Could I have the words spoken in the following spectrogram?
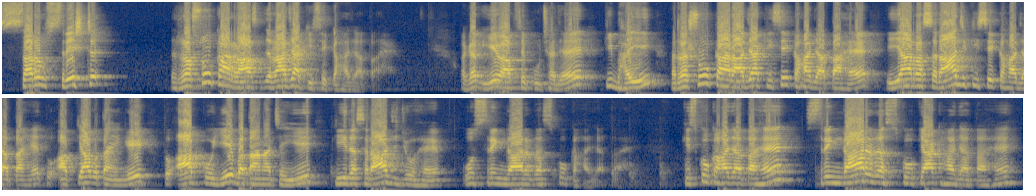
सर्वश्रेष्ठ रसों का राज, राजा किसे कहा जाता है? अगर ये आपसे पूछा जाए कि भाई रसों का राजा किसे कहा जाता है या रसराज किसे कहा जाता है तो आप क्या बताएँगे? तो आपको ये बताना चाहिए कि रसराज जो है वो श्रृंगार रस को कहा जाता है। किसको कहा जाता है? श्रृंगार रस को क्या कहा जाता है?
